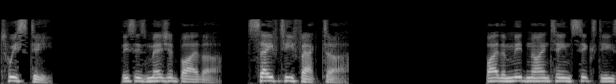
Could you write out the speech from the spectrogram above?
twisty. This is measured by the safety factor by the mid-1960s,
